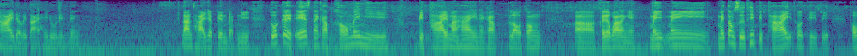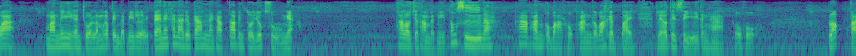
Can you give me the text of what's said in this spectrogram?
ท้ายเดี๋ยวไปต่ายให้ดูนิดนึงด้านท้ายจะเป็นแบบนี้ตัวเกรด S นะครับเขาไม่มี ปิดท้ายมาให้นะครับ เราต้องอ่าเขาเรียกว่าอะไรไงไม่ไม่ไม่ต้องซื้อที่ปิดท้ายโทษทีสิเพราะว่ามันไม่มีกันชนแล้วมันก็เป็นแบบนี้เลย แต่ในขณะเดียวกันนะครับ ถ้าเป็นตัวยกสูงเนี่ยถ้าเราจะทำแบบนี้ต้องซื้อนะ5,000กว่าบาท6,000ก็ว่ากันไป แล้วแต่สีต่างหากโอ้โหล็อกฝา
